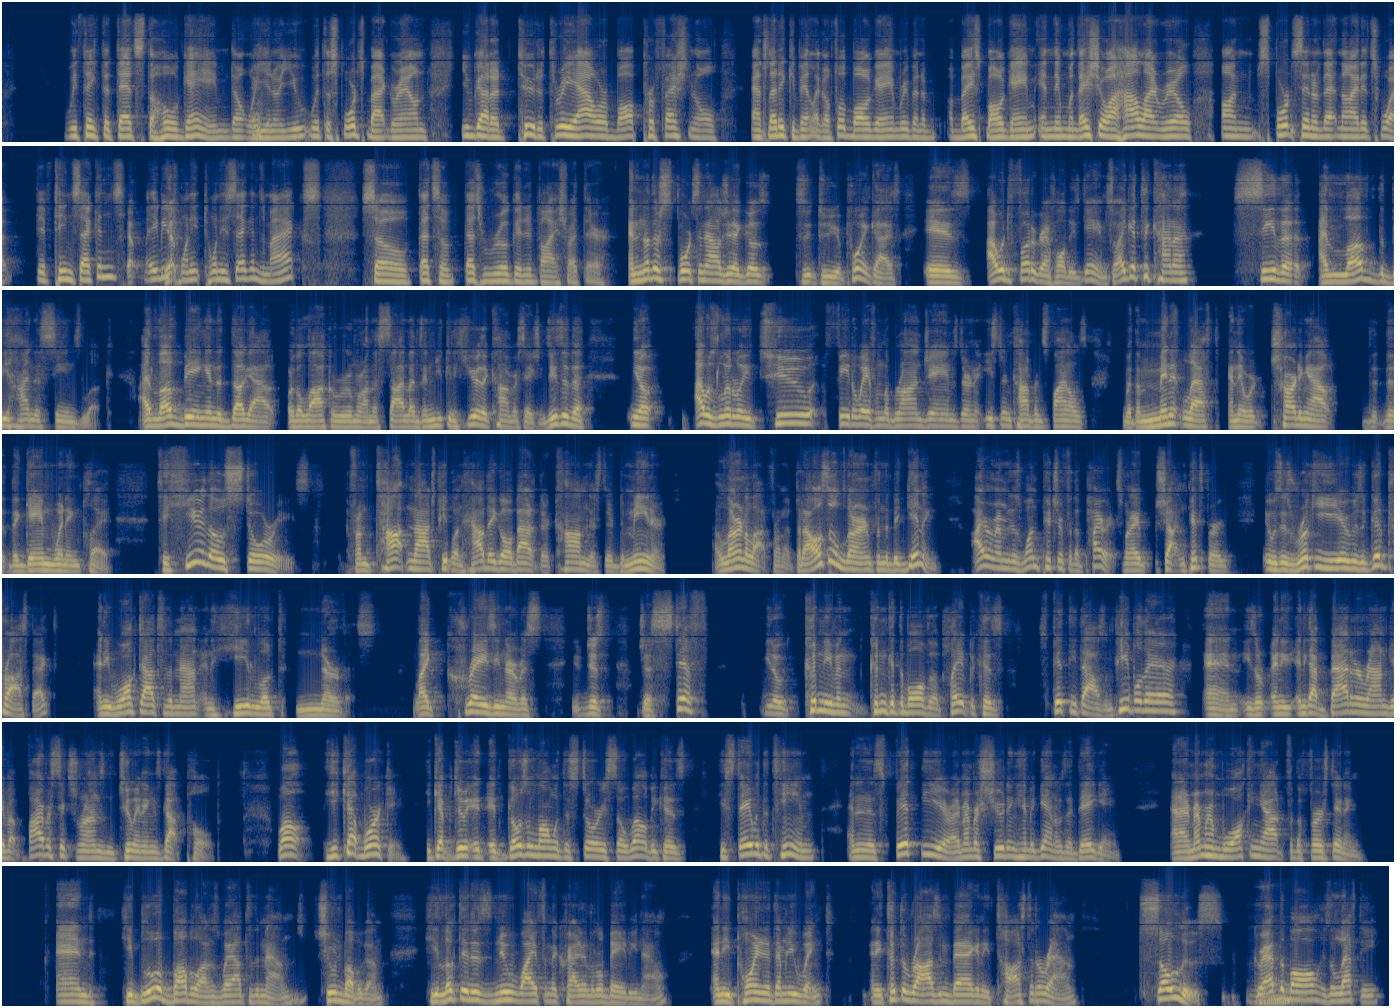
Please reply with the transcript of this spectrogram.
we think that that's the whole game, don't we? You know, you with the sports background, you've got a two to three hour ball professional athletic event like a football game or even a, a baseball game. And then when they show a highlight reel on Sports Center that night, it's what? 15 seconds, Yep. maybe Yep. 20, 20 seconds max. So that's a, that's real good advice right there. And another sports analogy that goes to, to your point, guys, is I would photograph all these games. So I get to kind of see the, I love the behind the scenes look. I love being in the dugout or the locker room or on the sidelines and you can hear the conversations. These are the, you know, I was literally two feet away from LeBron James during the Eastern Conference Finals with a minute left and they were charting out the, the, the game winning play. To hear those stories from top notch people and how they go about it, their calmness, their demeanor, I learned a lot from it, but I also learned from the beginning. I remember there's one pitcher for the Pirates when I shot in Pittsburgh. It was his rookie year. He was a good prospect, and he walked out to the mound and he looked nervous, like crazy nervous, just just stiff. You know, couldn't even couldn't get the ball over the plate because fifty thousand people there, and he's and he and he got batted around, gave up five or six runs in two innings, got pulled. Well, he kept working. He kept doing it. It goes along with the story so well because he stayed with the team. And in his fifth year, I remember shooting him again. It was a day game. And I remember him walking out for the first inning. And he blew a bubble on his way out to the mound, chewing bubblegum. He looked at his new wife in the crowd, a little baby now, and he pointed at them and he winked. And he took the rosin bag and he tossed it around so loose, grabbed the ball. He's a lefty,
